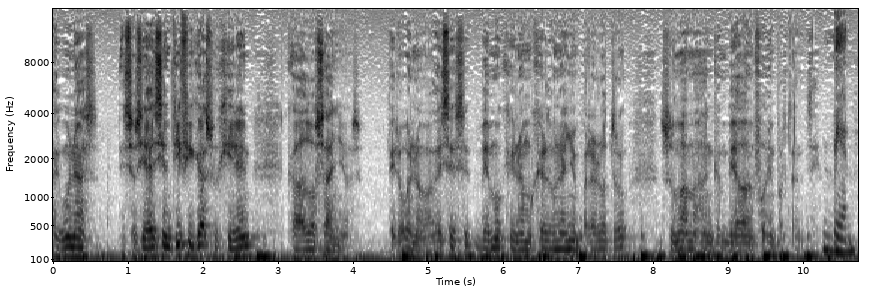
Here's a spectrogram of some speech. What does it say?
algunas sociedades científicas sugieren cada dos años. Pero bueno, a veces vemos que una mujer de un año para el otro, sus mamas han cambiado en forma importante. Bien,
